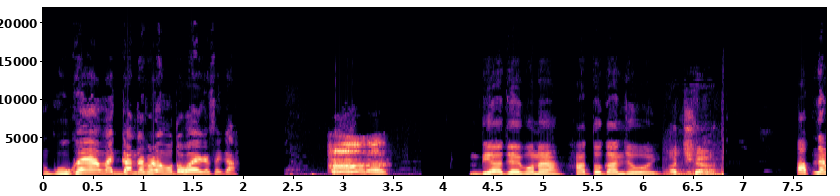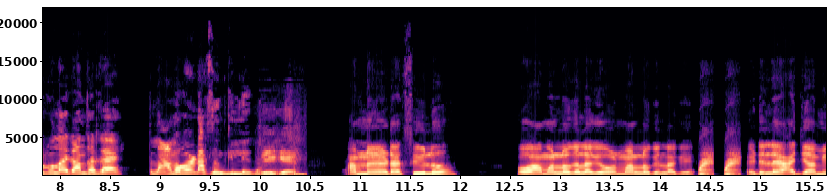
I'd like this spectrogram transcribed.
গু খায় লাইক গাঁজা করার মতো হয়ে গেছে গা। দেয়া যাইব না হাতো গাঞ্জ ওই। আপনার বলায় গাঁজা খায় তাহলে আমাকে ডাকছেন কি লেগা? আপনার ডাকছি হইল ও আমার লগে লাগে ওর মার লগে লাগে। এটা আজ আমি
